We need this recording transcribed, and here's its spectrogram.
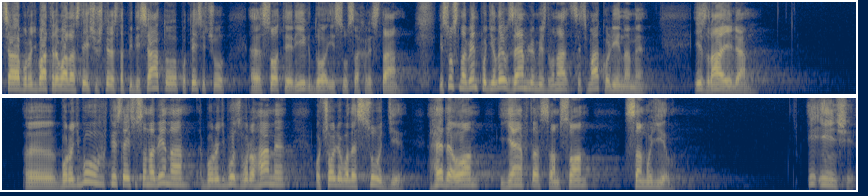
Ця боротьба тривала з 1450 по 1100 рік до Ісуса Христа. Ісус Новин поділив землю між 12 колінами Ізраїля. Е, Боротьбу після Ісуса Новина, боротьбу з ворогами очолювали судді Гедеон, Єфта, Самсон, Самуїл і інші.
